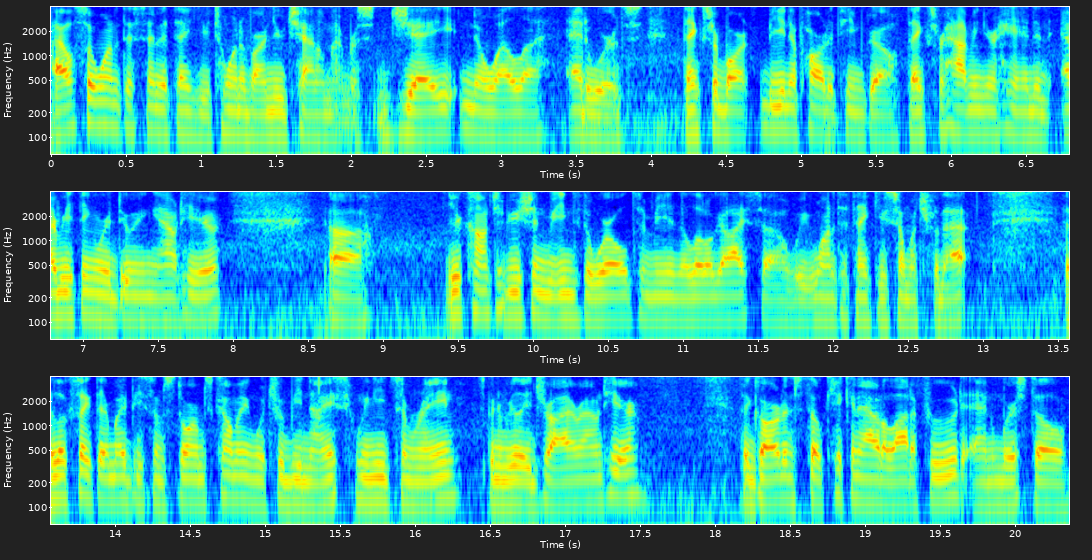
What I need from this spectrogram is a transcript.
I also wanted to send a thank you to one of our new channel members, Jay Noella Edwards. Thanks for being a part of Team Grow. Thanks for having your hand in everything we're doing out here. Uh, your contribution means the world to me and the little guy, so we wanted to thank you so much for that. It looks like there might be some storms coming, which would be nice. We need some rain. It's been really dry around here. The garden's still kicking out a lot of food, and we're still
